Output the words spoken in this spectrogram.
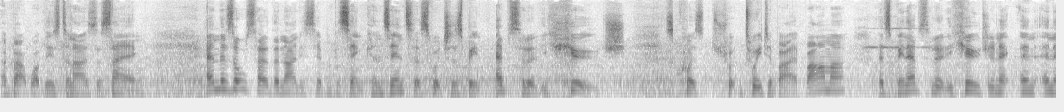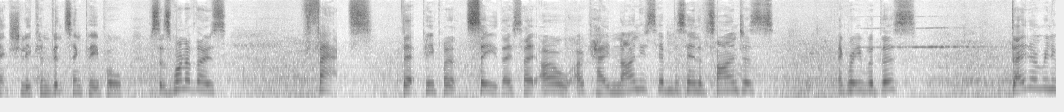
about what these deniers are saying. And there's also the 97% consensus, which has been absolutely huge. It was tweeted by Obama. It's been absolutely huge in, in, in actually convincing people, because it's one of those facts that people see. They say, oh, okay, 97% of scientists agree with this. They don't really,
